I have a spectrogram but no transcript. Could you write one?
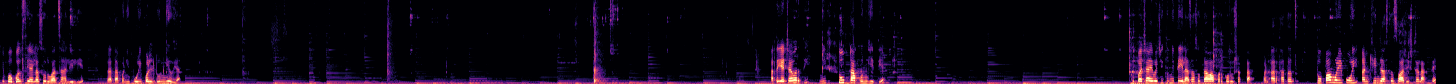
जे बबल्स यायला सुरुवात झालेली आहे. तर आता आपण ही पोळी पलटून घेऊया. आता याच्यावरती मी तूप टाकून घेते. तुपाच्या ऐवजी तुम्ही तेलाचा सुद्धा वापर करू शकता पण अर्थातच तुपामुळे पोळी आणखीन जास्त स्वादिष्ट लागते.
